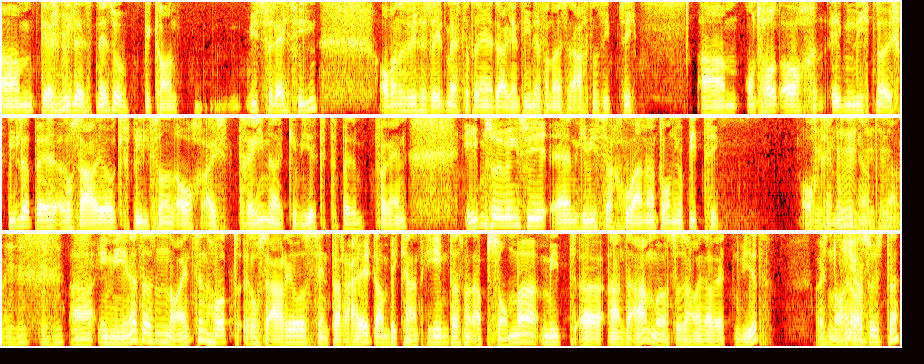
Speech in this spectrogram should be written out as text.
Ähm, der Spieler ist nicht so bekannt, ist vielleicht vielen, aber natürlich als Weltmeistertrainer der Argentinier von 1978. Ähm, und hat auch eben nicht nur als Spieler bei Rosario gespielt, sondern auch als Trainer gewirkt bei dem Verein. Ebenso übrigens wie ein gewisser Juan Antonio Pizzi. Auch kein unbekannter Name. Äh, Im Jänner 2019 hat Rosario Central dann bekannt gegeben, dass man ab Sommer mit äh, Under Armour zusammenarbeiten wird, als neuen Ja. Ausrüster.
